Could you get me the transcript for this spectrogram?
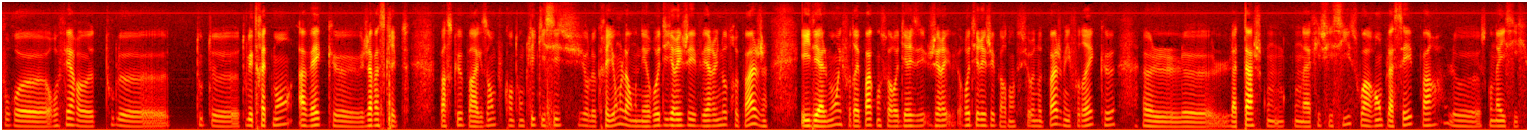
pour refaire tout le, euh, tous les traitements avec euh, JavaScript. Parce que par exemple, quand on clique ici sur le crayon, là on est redirigé vers une autre page. Et idéalement, il ne faudrait pas qu'on soit redirigé, redirigé pardon, sur une autre page, mais il faudrait que euh, la tâche qu'on affiche ici soit remplacée par ce qu'on a ici.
